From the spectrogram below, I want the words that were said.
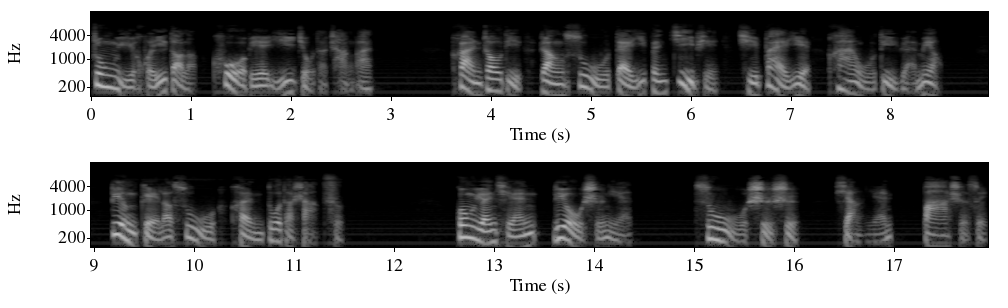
终于回到了阔别已久的长安。汉昭帝让苏武带一份祭品去拜谒汉武帝元庙，并给了苏武很多的赏赐。公元前六十年，苏武逝世，享年八十岁。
